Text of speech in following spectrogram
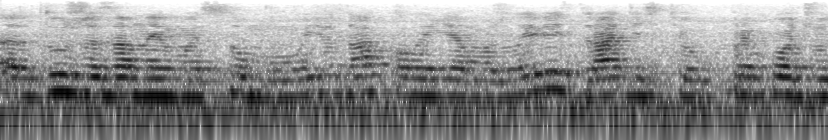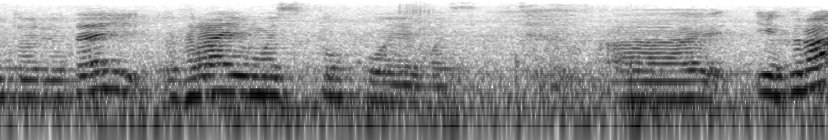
Е, Дуже за ними сумую, да, коли є можливість, з радістю приходжу до людей, граємось, спілкуємось. Е, Ігра,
